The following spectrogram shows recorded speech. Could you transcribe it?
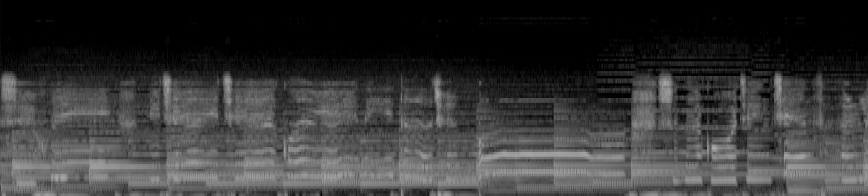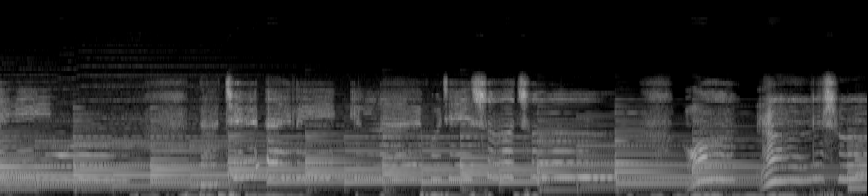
那些回忆，一切一切关于你的全部。时过境迁才领悟，那句爱你已来不及说出，我认输。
